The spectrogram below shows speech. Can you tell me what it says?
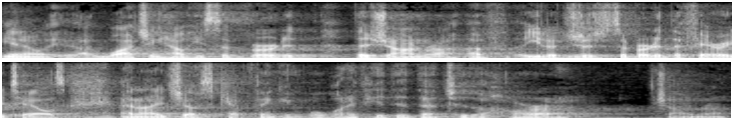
you know watching how he subverted the genre of you know just subverted the fairy tales. And i just kept thinking well what if you did that to the horror genre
